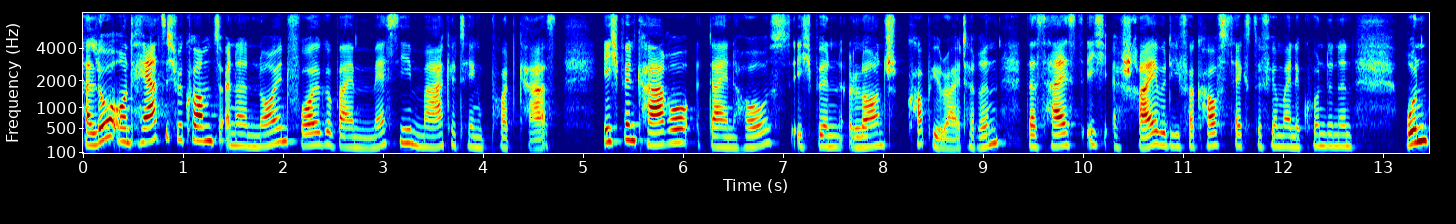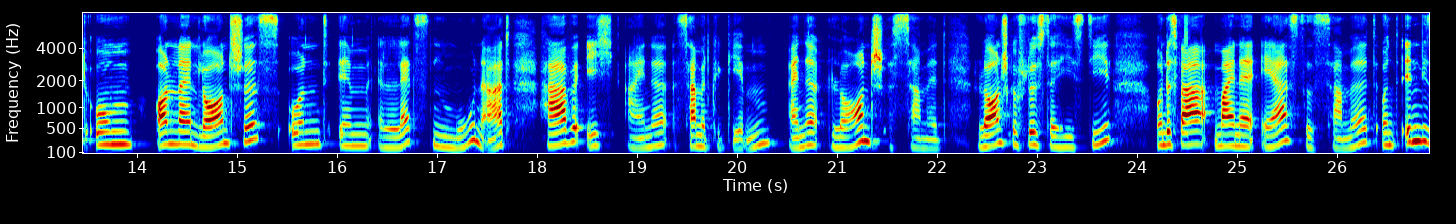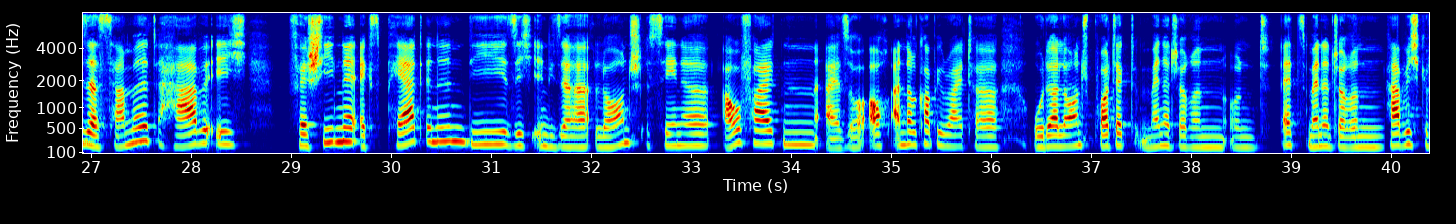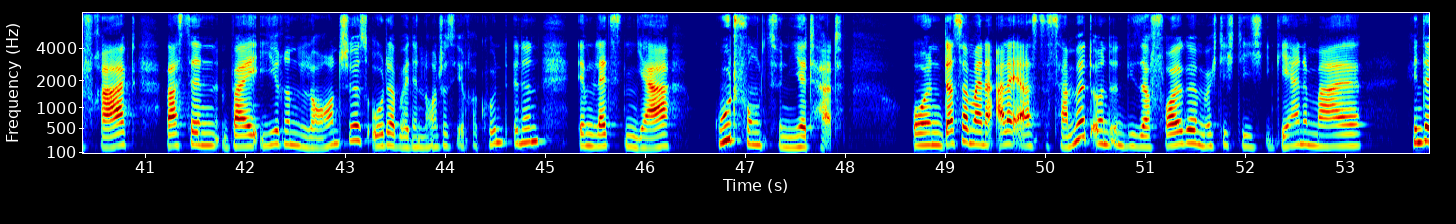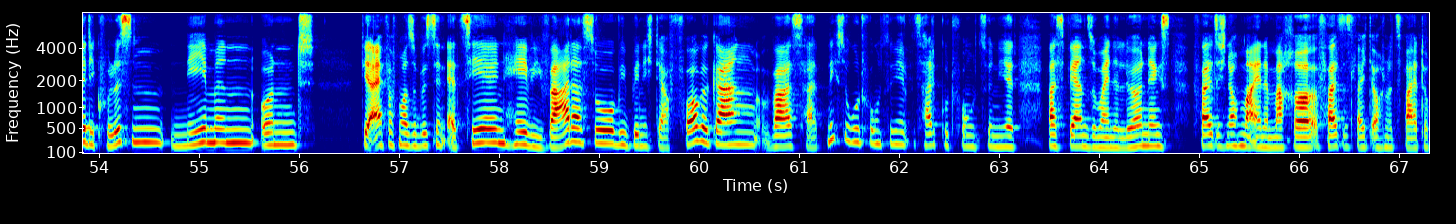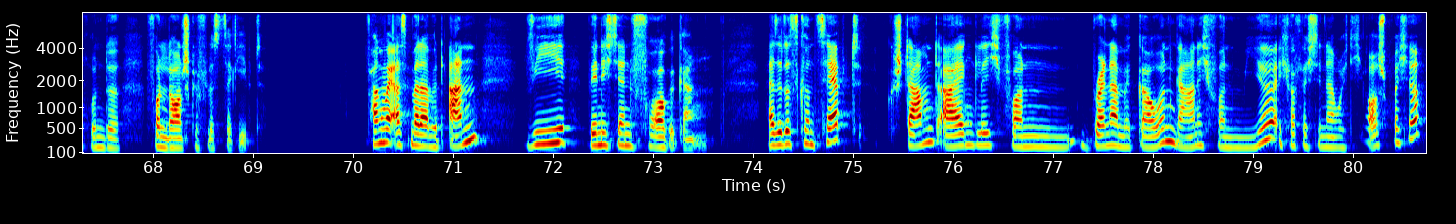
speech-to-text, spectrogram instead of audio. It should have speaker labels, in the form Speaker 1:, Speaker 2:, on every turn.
Speaker 1: Hallo und herzlich willkommen zu einer neuen Folge beim Messy Marketing Podcast. Ich bin Caro, dein Host. Ich bin Launch Copywriterin. Das heißt, ich schreibe die Verkaufstexte für meine Kundinnen rund um Online-Launches und im letzten Monat habe ich eine Summit gegeben, eine Launch Summit. Launch Geflüster hieß die und es war meine erste Summit und in dieser Summit habe ich verschiedene ExpertInnen, die sich in dieser Launch-Szene aufhalten, also auch andere Copywriter oder Launch Project Managerinnen und Ads Managerinnen, habe ich gefragt, was denn bei ihren Launches oder bei den Launches ihrer KundInnen im letzten Jahr gut funktioniert hat. Und das war meine allererste Summit und in dieser Folge möchte ich dich gerne mal hinter die Kulissen nehmen und dir einfach mal so ein bisschen erzählen, hey, wie war das so? Wie bin ich da vorgegangen? Was hat nicht so gut funktioniert? Was hat gut funktioniert? Was wären so meine Learnings, falls ich nochmal eine mache, falls es vielleicht auch eine zweite Runde von Launchgeflüster gibt? Fangen wir erstmal damit an, wie bin ich denn vorgegangen? Also das Konzept stammt eigentlich von Brenna McGowan, gar nicht von mir. Ich hoffe, ich den Namen richtig ausspreche.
